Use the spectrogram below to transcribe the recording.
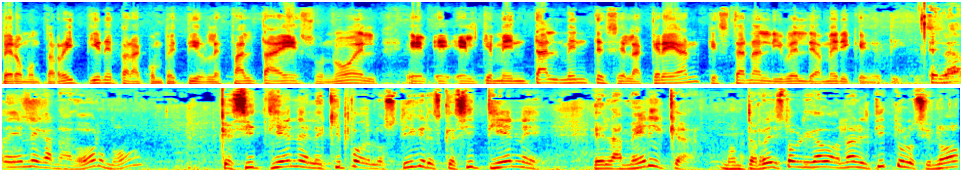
pero Monterrey tiene para competir. Le falta eso, ¿no? El, el, el que mentalmente se la crean que están al nivel de América y de Tigres. El ADN ganador, ¿no? Que sí tiene el equipo de los Tigres, que sí tiene el América. Monterrey está obligado a ganar el título, si no,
